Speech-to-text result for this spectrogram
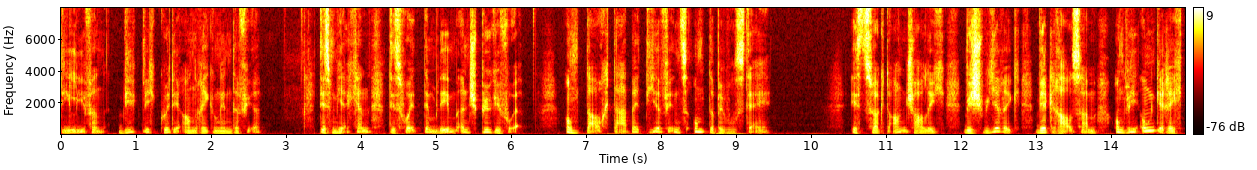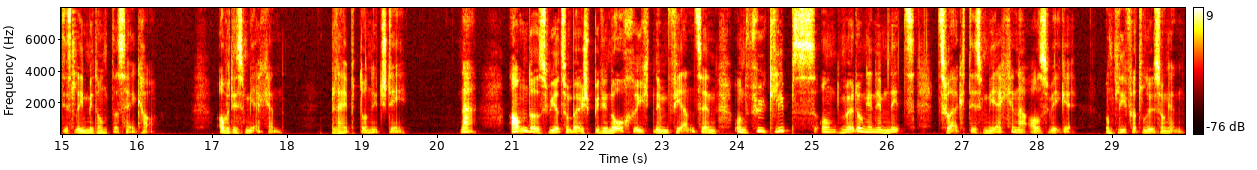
die liefern wirklich gute Anregungen dafür. Das Märchen, das hält dem Leben ein Spüge vor und taucht dabei tief ins Unterbewusste ein. Es zeigt anschaulich, wie schwierig, wie grausam und wie ungerecht das Leben mitunter sein kann. Aber das Märchen bleibt da nicht stehen. Na, anders wie zum Beispiel die Nachrichten im Fernsehen und viel Clips und Meldungen im Netz, zeigt das Märchen auch Auswege und liefert Lösungen.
